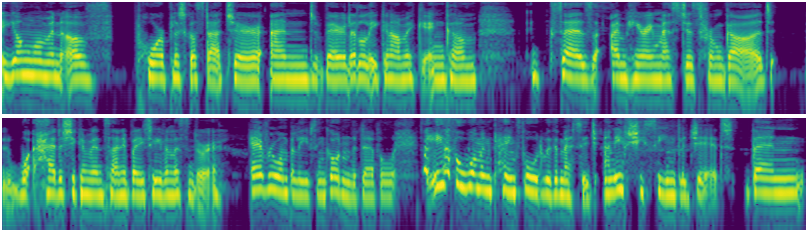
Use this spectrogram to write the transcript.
a young woman of poor political stature and very little economic income says, I'm hearing messages from God, what, how does she convince anybody to even listen to her? Everyone believes in God and the devil. If a woman came forward with a message and if she seemed legit, then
